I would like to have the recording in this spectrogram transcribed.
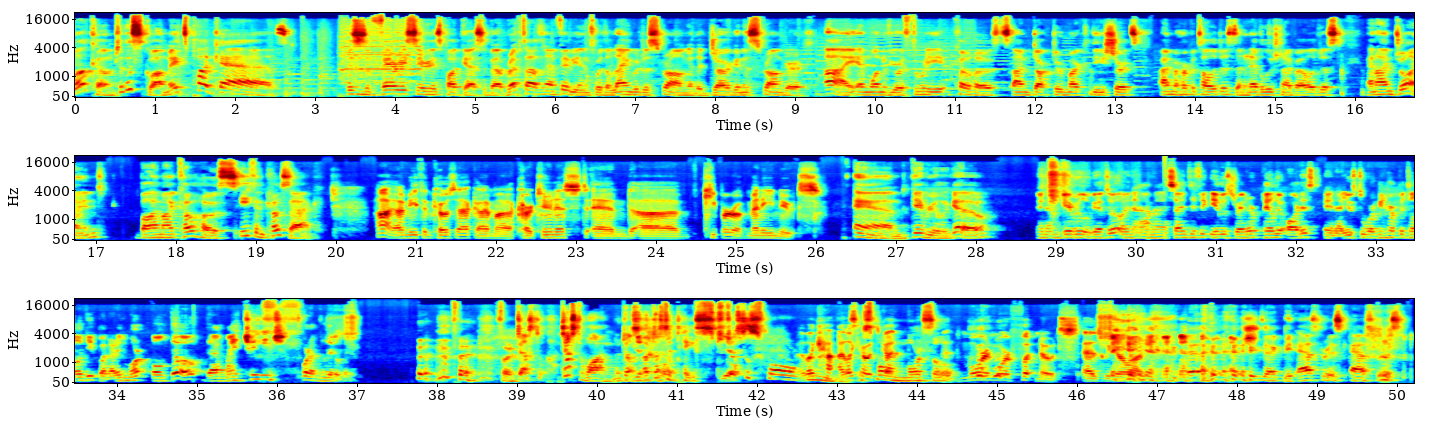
and welcome to the Squamates Podcast. This is a very serious podcast about reptiles and amphibians where the language is strong and the jargon is stronger. I am one of your three co hosts. I'm Dr. Mark D. Scherz. I'm a herpetologist and an evolutionary biologist, and I'm joined by my co hosts, Ethan Kocak. Hi, I'm Ethan Kocak. I'm a cartoonist and uh, keeper of many newts. And Gabriel Ugueto. And I'm Gabriel Ugueto, and I'm a scientific illustrator, paleo artist, and I used to work in herpetology, but not anymore, although that might change for a little bit. for, for just just one, just Just just, a taste, Yes. just a small. I like how- I mm, like a how it's small got- morsel. More and more footnotes as we go on. exactly. Asterisk, asterisk.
